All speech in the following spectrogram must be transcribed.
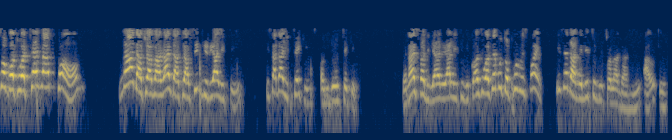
So, but whatever form, now that you have arrived, that you have seen the reality, it's either you take it or you don't take it. When I saw the reality, because he was able to prove his point, he said, I'm a little bit taller than you. Ah, okay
